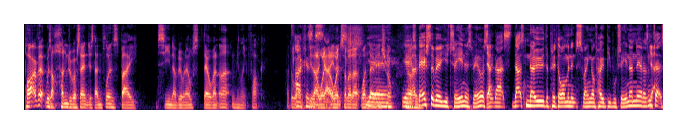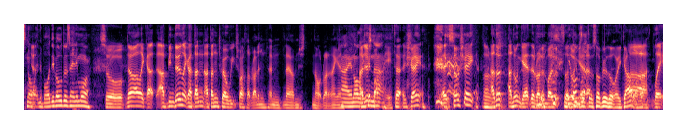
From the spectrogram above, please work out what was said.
part of it was hundred percent just influenced by seeing everyone else delve into that and being like, "Fuck, I don't Ah, want to 'cause be that I want- I want some of that. one yeah, dimensional." yeah, Um, especially where you train as well. It's Yeah. like that's that's now the predominant swing of how people train in there, isn't Yeah, it? It's not yeah. like the bodybuilders anymore. So no, I like I, I've been doing like I done I done twelve weeks worth of running, and now I'm just not running again. You're not I just liking fucking that. hate it. It's shite. It's so shite. I. I don't I don't get the running buzz. Some I don't people, get it. some people don't like it. I Uh, like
